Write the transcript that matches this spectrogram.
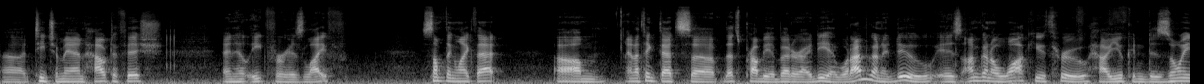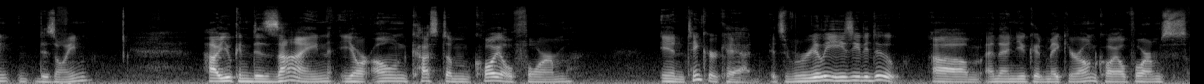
Uh, teach a man how to fish and he'll eat for his life. Something like that. Um, and I think that's, uh, that's probably a better idea. What I'm going to do is I'm going to walk you through how you can design, design, how you can design your own custom coil form in Tinkercad. It's really easy to do. Um, and then you could make your own coil forms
